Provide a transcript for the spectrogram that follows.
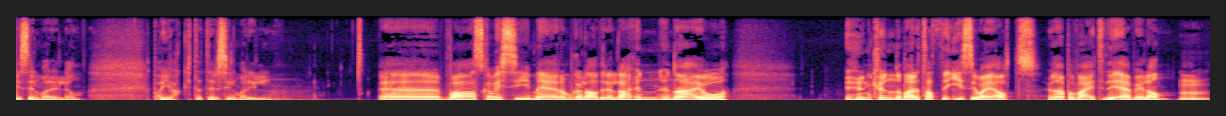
i Silmarillion. På jakt etter Silmarillen. Eh, hva skal vi si mer om Galadriel, da? Hun, hun er jo Hun kunne bare tatt the easy way out. Hun er på vei til de evige land Mm.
